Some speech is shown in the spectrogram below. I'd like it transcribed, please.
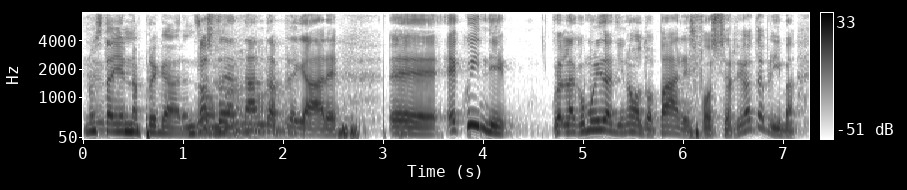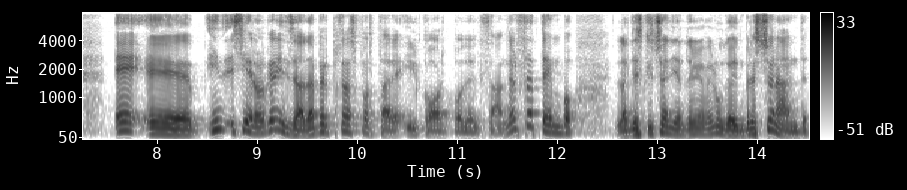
Non stai andando a pregare, insomma. non stai andando a pregare. Eh, e quindi la comunità di Noto pare fosse arrivata prima e eh, in- si era organizzata per trasportare il corpo del santo. Nel frattempo, la descrizione di Antonino Venuto è impressionante.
